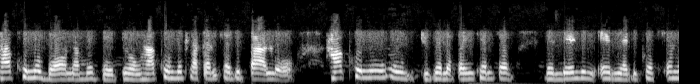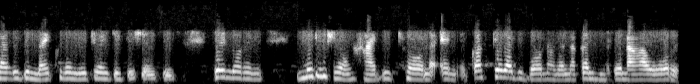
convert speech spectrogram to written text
ga kgone bona mo botong ga kgone tlhakantsha dipalo ga kgone go developa in terms of the learning area because o na le di-micronutrient deficiencies tse e le goreng mo dijong ga di thola. And ka seke ba di bona wena ka leitlho la gago gore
